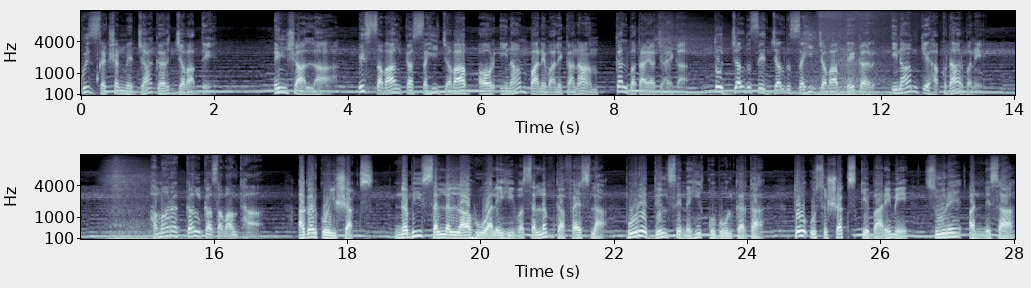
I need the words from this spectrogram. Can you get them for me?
क्विज सेक्शन में जाकर जवाब दें। इंशाअल्लाह इस सवाल का सही जवाब और इनाम पाने वाले का नाम कल बताया जाएगा। तो जल्द से जल्द सही जवाब देकर इनाम के हकदार बने। हमारा कल का सवाल था, अगर कोई शख्स नबी सल्लल्लाहु अलैहि वसल्लम का फैसला पूरे दिल से नहीं कबूल करता तो उस शख्स के बारे में सूर्य अन्निसा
